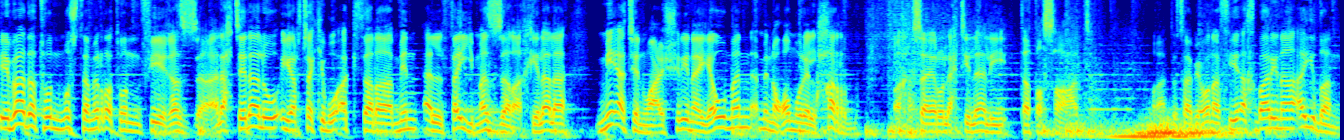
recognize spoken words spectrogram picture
إبادة مستمرة في غزة. الاحتلال يرتكب أكثر من ألفي مزرة خلال 120 يوما من عمر الحرب وخسائر الاحتلال تتصاعد. وتتابعون في أخبارنا أيضا.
